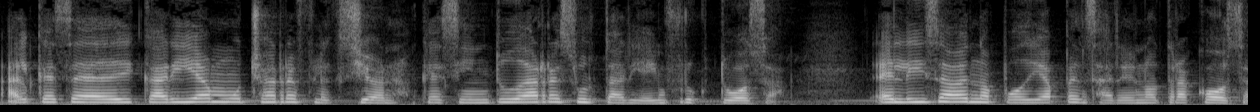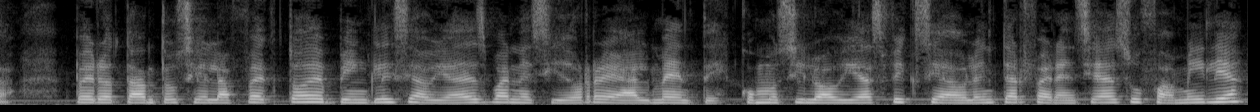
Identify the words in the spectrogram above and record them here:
al que se dedicaría mucha reflexión, que sin duda resultaría infructuosa. Elizabeth no podía pensar en otra cosa, pero tanto si el afecto de Bingley se había desvanecido realmente, como si lo había asfixiado la interferencia de su familia,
